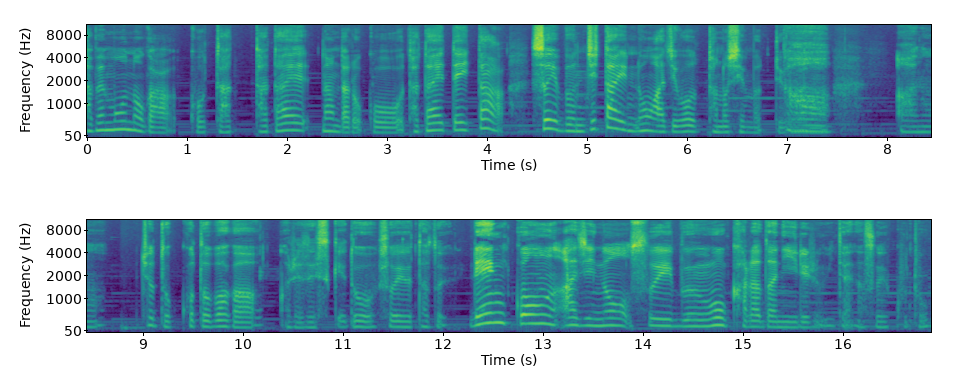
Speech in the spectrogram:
食べ物がこうたたたえなんだろうこうたたえていた水分自体の味を楽しむっていうようなああのちょっと言葉があれですけどそういう例えレンコン味の水分を体に入れるみたいなそういうこと？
